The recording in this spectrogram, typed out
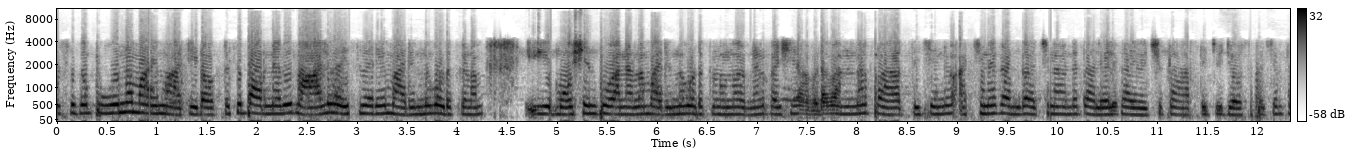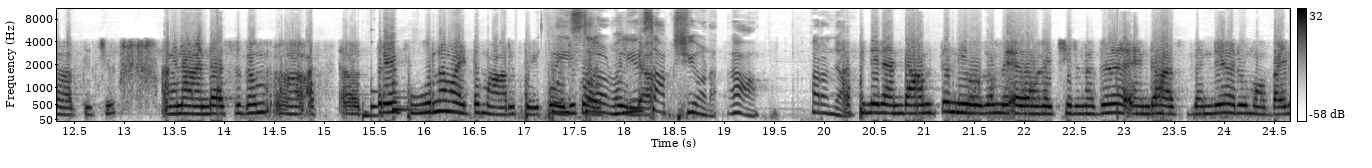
അസുഖം പൂർണമായി മാറ്റി. ഡോക്ടേഴ്സ് പറഞ്ഞത് നാല് വയസ്സ് വരെ മരുന്ന് കൊടുക്കണം. ഈ മോഷൻ പോകാനുള്ള മരുന്ന് കൊടുക്കണം എന്ന് പറഞ്ഞു പക്ഷെ അവിടെ വന്ന് പ്രാർത്ഥിച്ചതിന് അച്ഛനെ കണ്ടു. അച്ഛൻ അവന്റെ തലയിൽ കൈവച്ചു പ്രാർത്ഥിച്ചു. ജോസഫ് അച്ഛൻ പ്രാർത്ഥിച്ചു. അങ്ങനെ അവന്റെ അസുഖം അത്രയും പൂർണമായിട്ട് മാറിപ്പോയി. സാക്ഷിയാണ്. പറഞ്ഞോ? പിന്നെ രണ്ടാമത്തെ നിയോഗം വെച്ചിരുന്നത് എന്റെ ഹസ്ബൻഡ് ഒരു മൊബൈൽ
